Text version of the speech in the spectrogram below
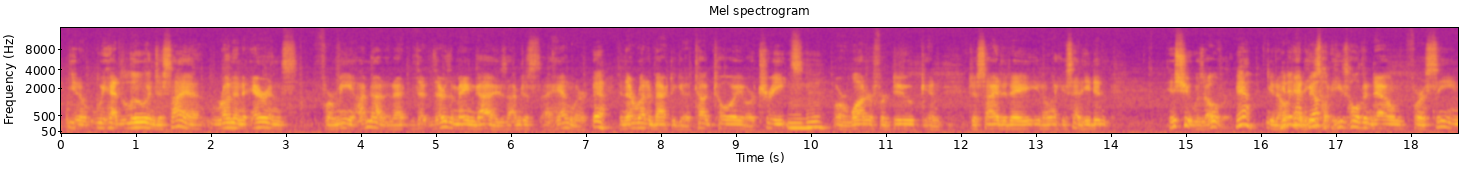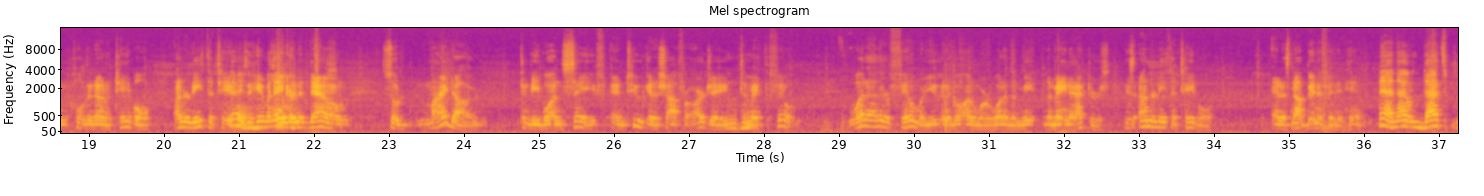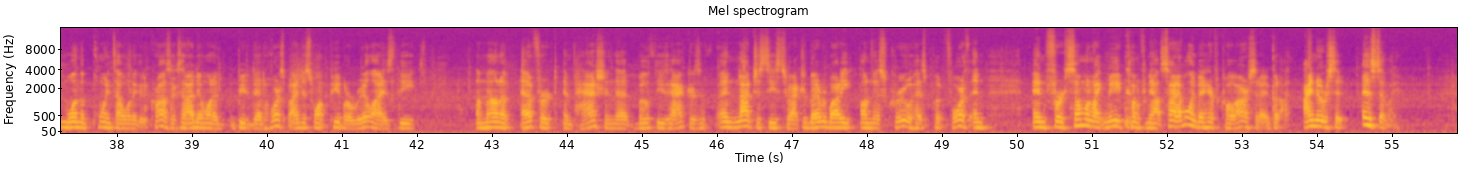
you know, we had Lou and Josiah running errands for me. I'm not an they're, they're the main guys. I'm just a handler, Yeah. and they're running back to get a tug toy or treats Mhm. or water for Duke. And Josiah today, you know, like you said, he didn't. His shoot was over. Yeah. You know, He didn't have and to he's, he's holding down for a scene, holding down a table underneath the table, he's a human holding anchor. it down, so my dog can be one safe and two get a shot for RJ to Mhm. make the film. What other film are you going to go on where one of the me- the main actors is underneath a table, and it's not benefiting him? Yeah, and that, that's one of the points I want to get across. Like I said, I didn't want to beat a dead horse, but I just want people to realize the amount of effort and passion that both these actors, have, and not just these two actors, but everybody on this crew has put forth. And and for someone like me coming from the outside, I've only been here for 12 hours today, but I, I noticed it instantly.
